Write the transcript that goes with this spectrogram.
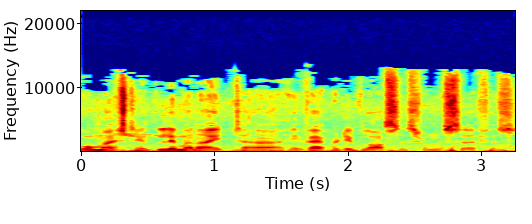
almost eliminate uh, evaporative losses from the surface.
